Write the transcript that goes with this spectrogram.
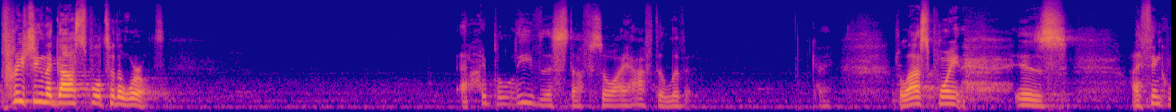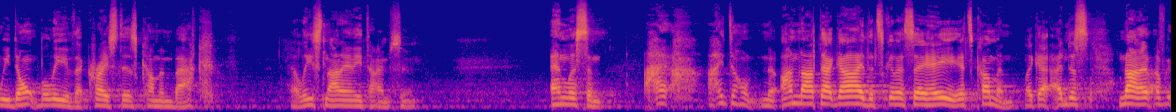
preaching the gospel to the world. And I believe this stuff, so I have to live it. Okay. The last point is I think we don't believe that Christ is coming back at least not anytime soon. And listen, I, I don't know. I'm not that guy that's going to say, hey, it's coming. Like, I, I just, I'm not. I've,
